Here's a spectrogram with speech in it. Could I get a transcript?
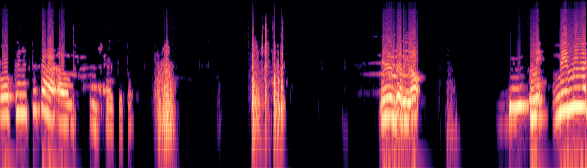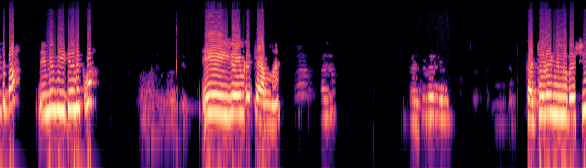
കോക്കനട്ട് മനസ്സിലാക്കട്ടെ നിങ്ങൾക്കറിയോ? മെമ്മി ഇങ്ങോട്ട് വാ. മെമ്മി വീഡിയോയിലേക്ക് പാ ഏയ് ഇവിടെ അമ്മ കച്ചവടം എങ്ങനെ? റഷി?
